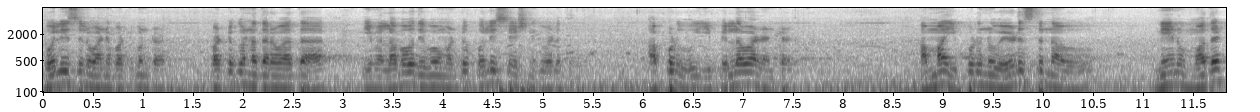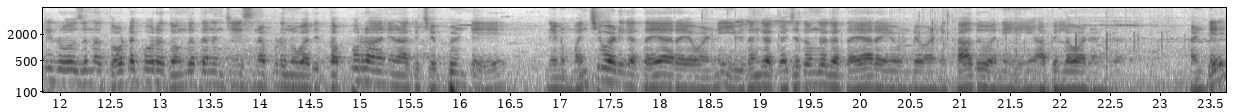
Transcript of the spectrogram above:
పోలీసులు వాడిని పట్టుకుంటాడు పట్టుకున్న తర్వాత ఈమె లభవ దివ్వమంటూ పోలీస్ స్టేషన్కి వెళుతుంది. అప్పుడు ఈ పిల్లవాడు అంటాడు అమ్మ ఇప్పుడు నువ్వు ఏడుస్తున్నావు. నేను మొదటి రోజున తోటకూర దొంగతనం చేసినప్పుడు నువ్వు అది తప్పురా అని నాకు చెప్పింటే నేను మంచివాడిగా తయారయ్యేవాడిని ఈ విధంగా గజ దొంగగా తయారయ్యే ఉండేవాడిని కాదు అని ఆ పిల్లవాడు అంటాడు. అంటే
